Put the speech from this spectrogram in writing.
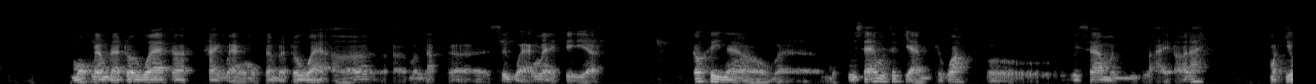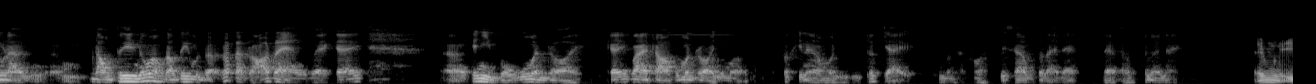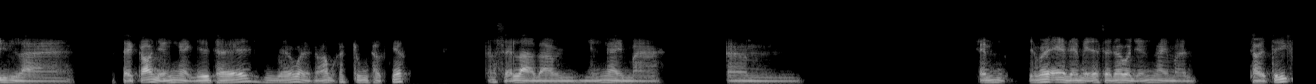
một năm đã trôi qua ha hai bạn một năm đã trôi qua ở, ở mảnh đất uh, xứ Quảng này thì uh, có khi nào mà một buổi sáng mình thức dậy mình kêu wow uh, vì sao mình lại ở đây? Mặc dù là đầu tiên đúng không? Đầu tiên mình rất là rõ ràng về cái uh, cái nhiệm vụ của mình rồi cái vai trò của mình rồi nhưng mà có khi nào mình thức dậy mình thôi vì sao tôi lại đang đang ở cái nơi này? Em nghĩ là sẽ có những ngày như thế nếu mà nói một cách trung thực nhất nó sẽ là vào những ngày mà um, em với em thì em nghĩ nó sẽ rơi vào những ngày mà thời tiết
